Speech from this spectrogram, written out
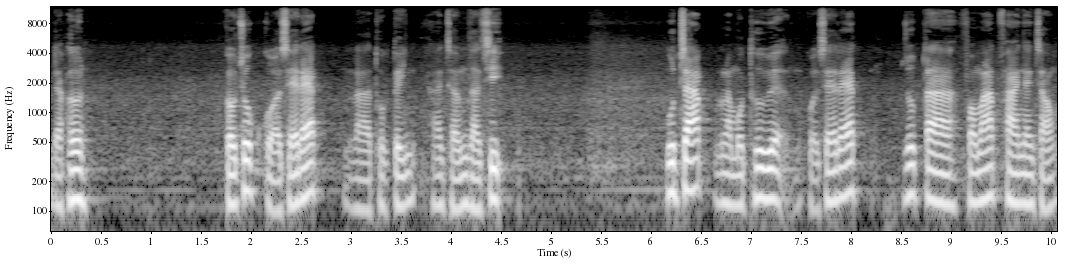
đẹp hơn. Cấu trúc của CSS là thuộc tính, hai chấm giá trị. Bootstrap là một thư viện của CSS giúp ta format file nhanh chóng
